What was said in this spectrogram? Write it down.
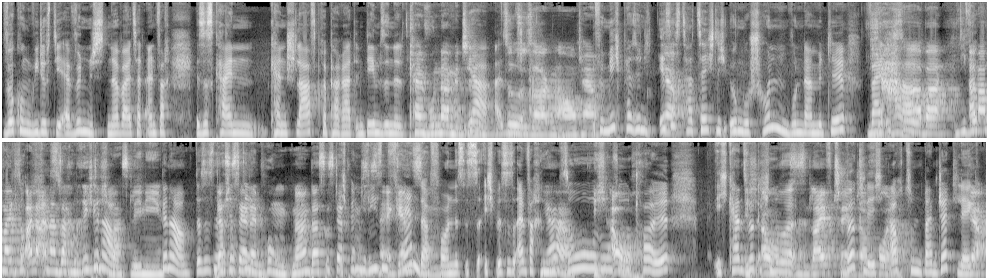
Wirkung, wie du es dir erwünschst, ne? weil es halt einfach, es ist kein, kein Schlafpräparat in dem Sinne. Kein Wundermittel. Ja, also- sozusagen auch. Ja. Für mich persönlich ist Ja. es tatsächlich irgendwo schon ein Wundermittel, weil ja, ich so aber, die aber weil du so alle anderen Sachen richtig genau. machst, Leni. Genau, das ist Das ist ja Ding. der Punkt, ne? Das ist der ich bin ein Punkt. Das ist eine riesen Fan davon. Es ist, ich, es ist einfach Ja, so, ich so, toll. Ich kann es Ich wirklich auch. nur wirklich voll. auch zum beim Jetlag. Ja.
